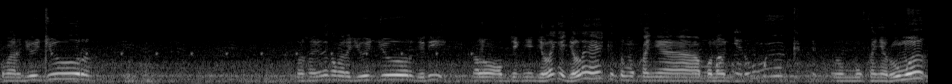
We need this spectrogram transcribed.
Kamera jujur. Kalau Sony itu kamera jujur jadi kalau objeknya jelek ya jelek. Itu mukanya apa namanya? rumah. Mukanya rumek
